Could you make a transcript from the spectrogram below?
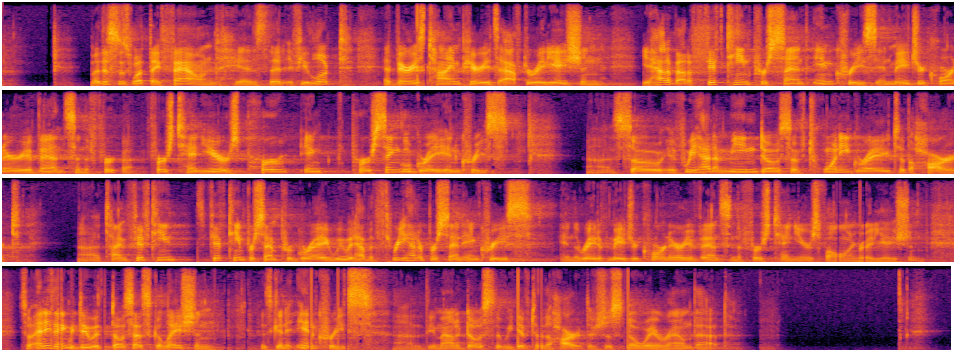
But this is what they found is that if you looked at various time periods after radiation, you had about a 15% increase in major coronary events in the fir- uh, first 10 years per, in, per single gray increase. Uh, so if we had a mean dose of 20 gray to the heart, uh, times 15, 15% per gray, we would have a 300% increase in the rate of major coronary events in the first 10 years following radiation. So anything we do with dose escalation is going to increase uh, the amount of dose that we give to the heart. There's just no way around that.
